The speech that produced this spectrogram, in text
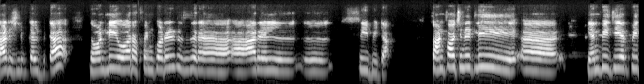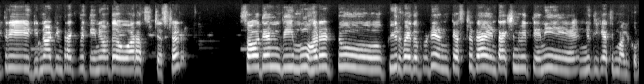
radish leaf beta. The only ORF encoded is RLC beta. So unfortunately, NBGRP3 did not interact with any of the ORFs tested. So then we move ahead to purify the protein and test the interaction with any nucleic acid molecule.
